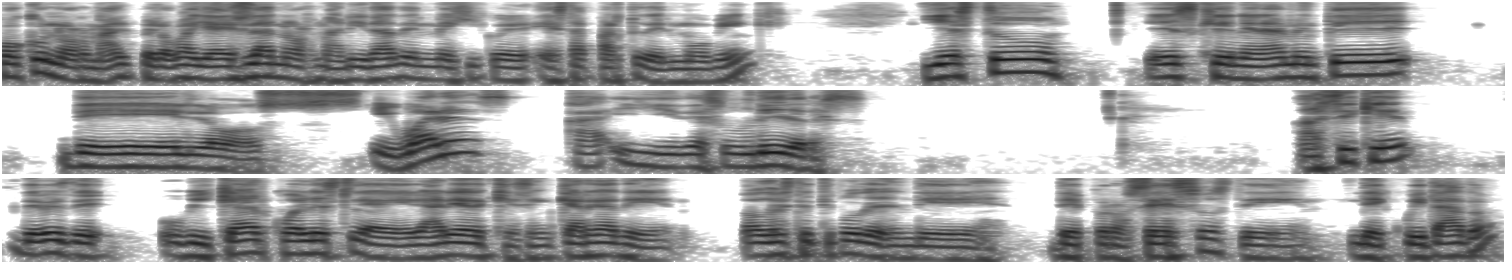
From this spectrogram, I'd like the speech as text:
poco normal, pero vaya, es la normalidad en México esta parte del moving. Y esto es generalmente de los iguales y de sus líderes. Así que debes de ubicar cuál es el área que se encarga de todo este tipo de, procesos de, cuidado.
